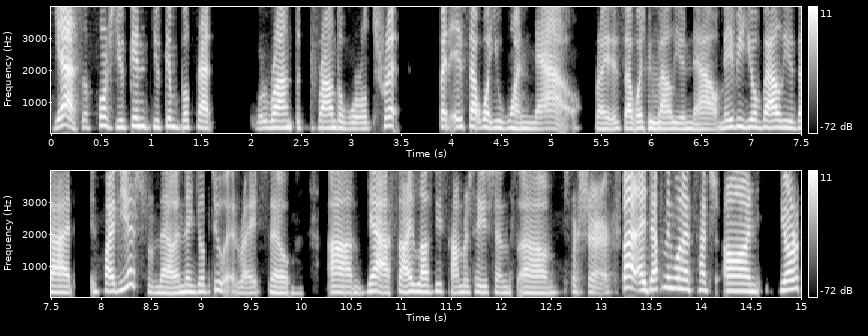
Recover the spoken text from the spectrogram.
Yes, of course you can you can book that around the around the world trip but is that what you want now right? Is that what you mm-hmm. value now? Maybe you'll value that in five years from now and then you'll do it right? So mm-hmm. um yeah so i love these conversations um for sure. But i definitely want to touch on your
